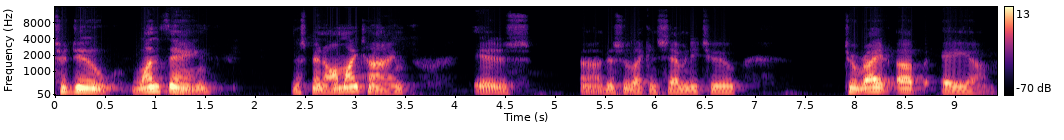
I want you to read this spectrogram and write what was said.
to do one thing, and spend all my time, is uh, this was like in 72, to write up a, um,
